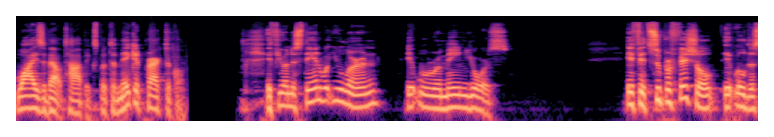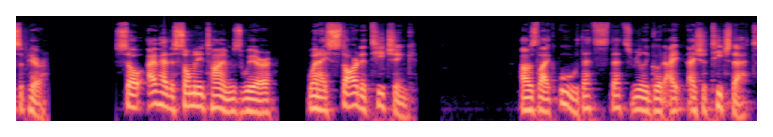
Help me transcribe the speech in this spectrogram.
wise about topics, but to make it practical. If you understand what you learn, it will remain yours. If it's superficial, it will disappear. So I've had this so many times where when I started teaching, I was like, "Ooh, that's that's really good. I, I should teach that.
